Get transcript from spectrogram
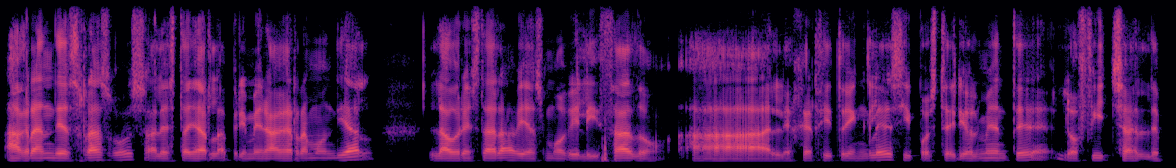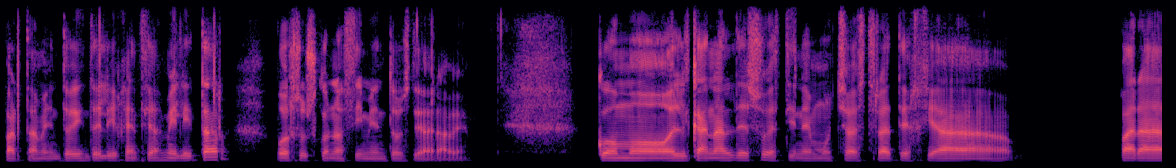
A grandes rasgos, al estallar la Primera Guerra Mundial, Lawrence de Arabia es movilizado al ejército inglés y posteriormente lo ficha el Departamento de Inteligencia Militar por sus conocimientos de árabe. Como el canal de Suez tiene mucha estrategia para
